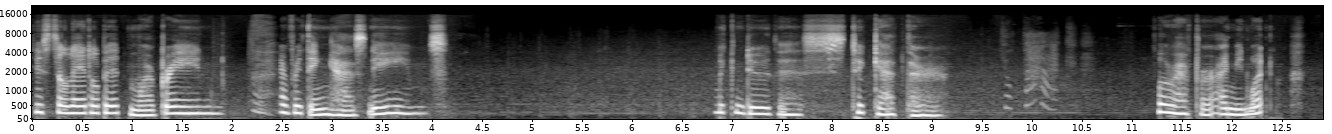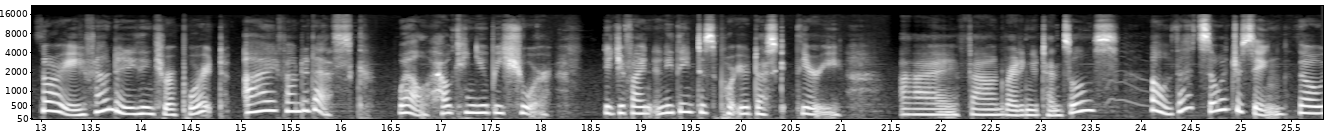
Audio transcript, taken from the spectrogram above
Just a little bit more brain. Everything has names. We can do this together. Forever. I mean, what? Sorry, found anything to report? I found a desk. Well, how can you be sure? Did you find anything to support your desk theory? I found writing utensils. Oh, that's so interesting. Though,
